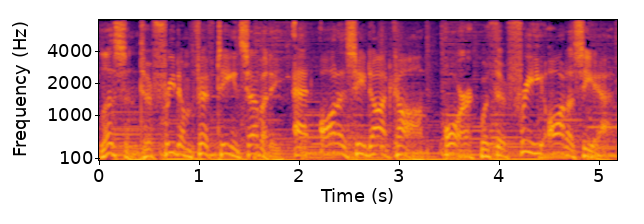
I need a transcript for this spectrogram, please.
Listen to Freedom 1570 at Odyssey.com or with the free Odyssey app.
